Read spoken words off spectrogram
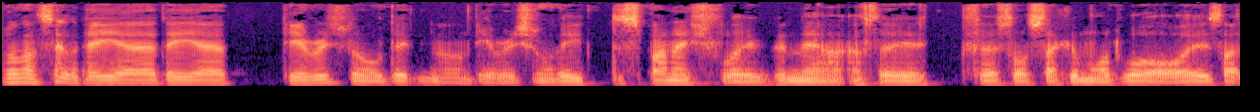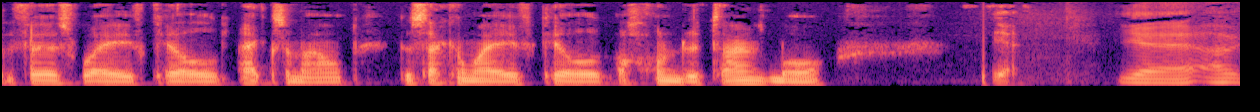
Well, that's it. The uh, the uh, the original, the, not the original, the, the Spanish flu in the after the First or Second World War is like the first wave killed X amount, the second wave killed a hundred times more. Yeah,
